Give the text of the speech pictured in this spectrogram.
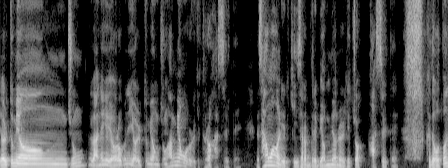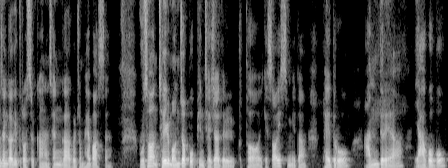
12명 중, 만약에 여러분이 12명 중 한 명으로 이렇게 들어갔을 때, 상황을 이렇게 이 사람들의 면면을 이렇게 쫙 봤을 때, 그때 어떤 생각이 들었을까 하는 생각을 좀 해봤어요. 우선 제일 먼저 뽑힌 제자들부터 이렇게 써 있습니다. 베드로, 안드레아, 야고보,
